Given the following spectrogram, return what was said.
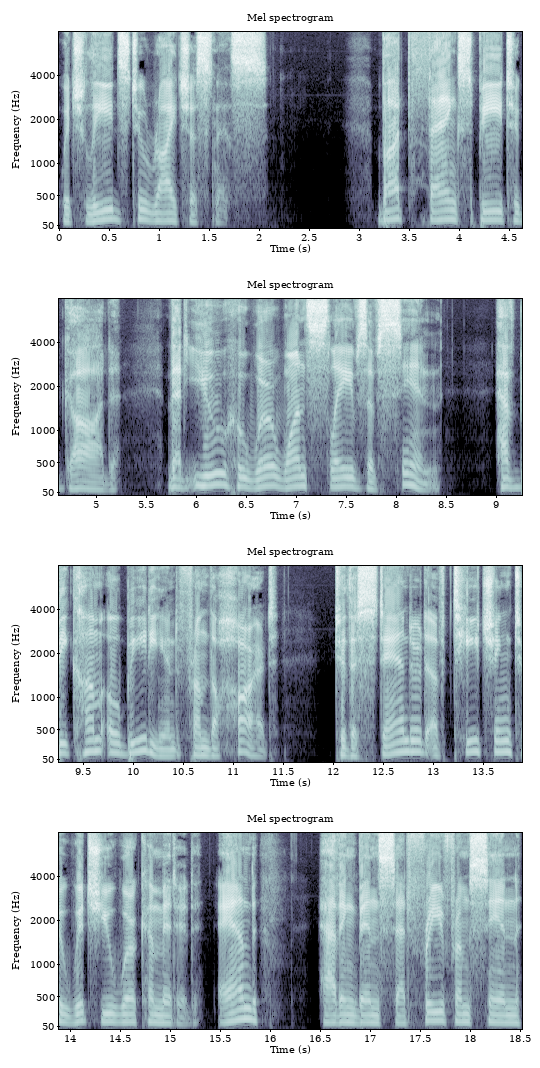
which leads to righteousness? But thanks be to God that you who were once slaves of sin have become obedient from the heart to the standard of teaching to which you were committed, and, having been set free from sin,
